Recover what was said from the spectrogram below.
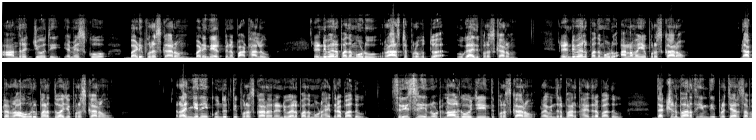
ఆంధ్రజ్యోతి ఎంఎస్కో బడి పురస్కారం బడి నేర్పిన పాఠాలు రెండు వేల పదమూడు రాష్ట్ర ప్రభుత్వ ఉగాది పురస్కారం రెండు వేల పదమూడు అన్నమయ్య పురస్కారం డాక్టర్ రావూరి భరద్వాజ పురస్కారం రంజని కుందుర్తి పురస్కారం రెండు వేల పదమూడు హైదరాబాదు శ్రీశ్రీ నూట నాలుగవ జయంతి పురస్కారం రవీంద్ర భారత్ హైదరాబాదు దక్షిణ భారత్ హిందీ ప్రచార సభ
